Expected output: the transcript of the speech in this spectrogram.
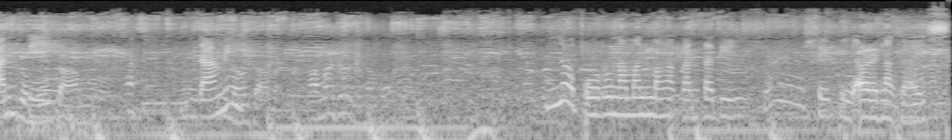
panty. Ang dami. Wala, puro naman mga kanta dito. CPR na guys.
